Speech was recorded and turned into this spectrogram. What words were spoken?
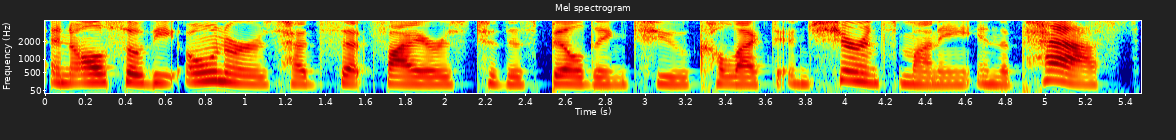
and also the owners had set fires to this building to collect insurance money in the past,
